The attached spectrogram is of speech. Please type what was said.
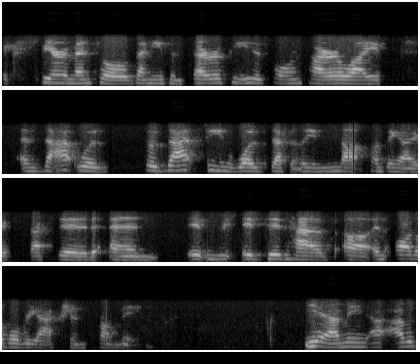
experimental then he's in therapy his whole entire life. And that was so that scene was definitely not something I expected and it it did have uh, an audible reaction from me. Yeah, I mean, I, I was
